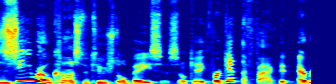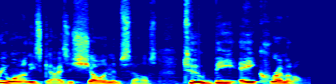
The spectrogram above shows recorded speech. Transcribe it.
zero constitutional basis. Okay, forget the fact that every one of these guys is showing themselves to be a criminal.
